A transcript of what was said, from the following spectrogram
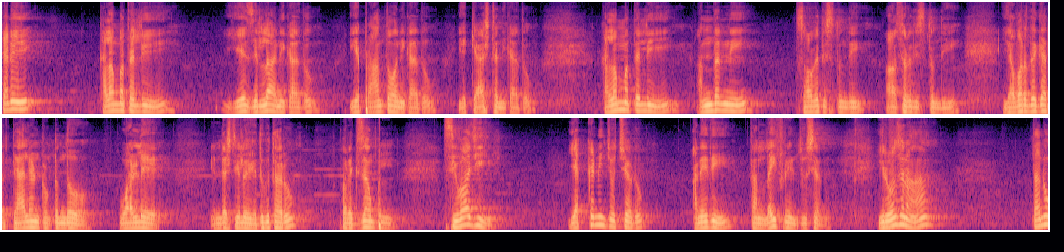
కానీ కలమ్మ తల్లి ఏ జిల్లా అని కాదు ఏ ప్రాంతం అని కాదు ఏ క్యాస్ట్ అని కాదు కలమ్మ తల్లి అందరినీ స్వాగతిస్తుంది ఆశీర్వదిస్తుంది. ఎవరి దగ్గర టాలెంట్ ఉంటుందో వాళ్ళే ఇండస్ట్రీలో ఎదుగుతారు. ఫర్ ఎగ్జాంపుల్ శివాజీ ఎక్కడి నుంచి వచ్చాడు అనేది తన లైఫ్ నేను చూశాను. ఈ రోజున తను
